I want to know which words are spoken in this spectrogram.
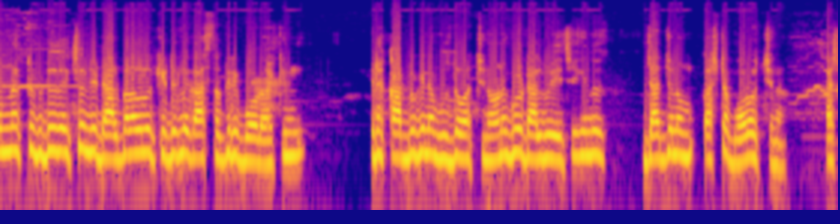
অন্য একটা ভিডিও দেখছিলাম যে ডালপালাগুলো কেটে দিলে গাছ তাড়াতাড়ি বড় হয়। কিন্তু এটা কাটবো কিনা বুঝতে পারছি না। অনেকগুলো ডাল বেরিয়েছে, কিন্তু যার জন্য গাছটা বড় হচ্ছে না। গাছ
